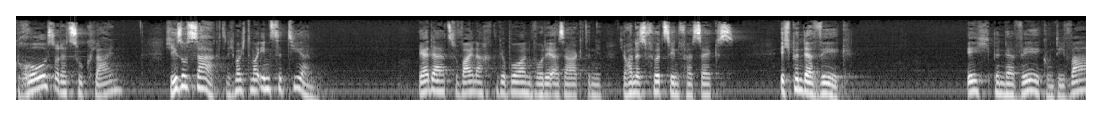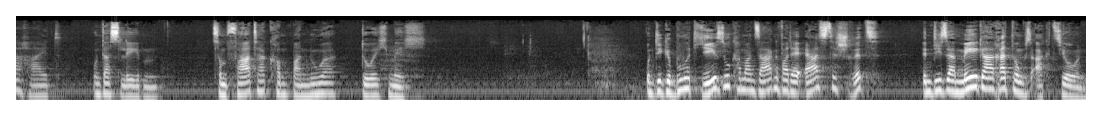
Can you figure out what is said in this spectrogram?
groß oder zu klein. Jesus sagt, und ich möchte mal ihn zitieren, er, der zu Weihnachten geboren wurde, er sagt in Johannes 14, Vers 6, ich bin der Weg. Ich bin der Weg und die Wahrheit und das Leben. Zum Vater kommt man nur durch mich. Und die Geburt Jesu, kann man sagen, war der erste Schritt in dieser Mega-Rettungsaktion.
